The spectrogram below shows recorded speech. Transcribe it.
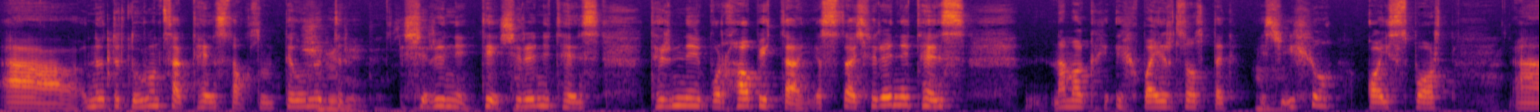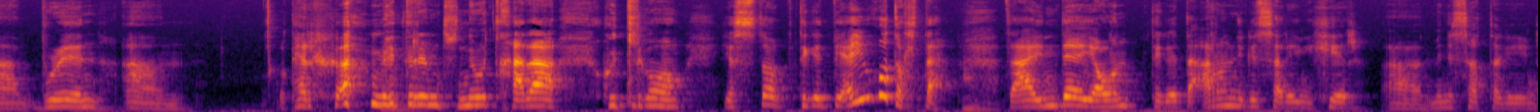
А өнөөдөр 4 цаг теннис тоглоно. Тэг өнөөдөр ширээний тий ширээний теннис тэрний бүр хоббита. Яста ширээний теннис намайг их баярлуулдаг. Их гоё спорт. А brain тарих мэдрэмж нүд хараа хөдөлгөөн ёстой тэгээд би аюулгүй дуртай. За эндээ явна. Тэгээд 11 сарын ихээр Миннесотагийн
